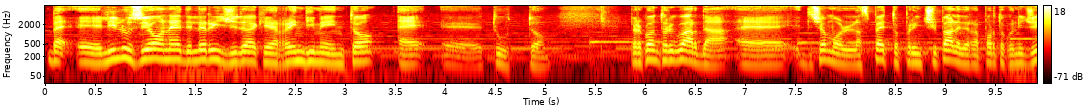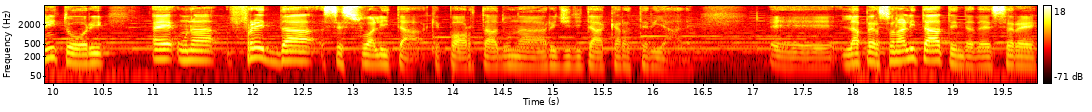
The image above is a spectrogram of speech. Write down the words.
Beh, eh, l'illusione del rigido è che il rendimento è eh, tutto. Per quanto riguarda eh, diciamo, l'aspetto principale del rapporto con i genitori, è una fredda sessualità che porta ad una rigidità caratteriale. Eh, la personalità tende ad essere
